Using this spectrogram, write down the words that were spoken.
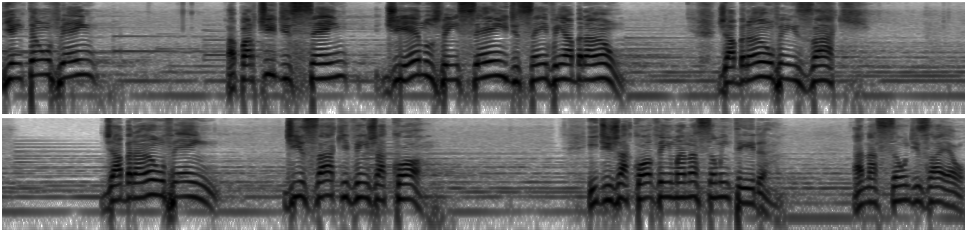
E então vem, a partir de 100, de Enos vem 100 e de 100 vem Abraão. De Abraão vem Isaac. De Abraão vem, de Isaac vem Jacó. E de Jacó vem uma nação inteira a nação de Israel.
